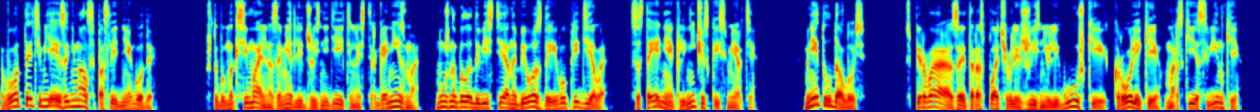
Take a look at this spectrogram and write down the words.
Вот этим я и занимался последние годы. Чтобы максимально замедлить жизнедеятельность организма, нужно было довести анабиоз до его предела, состояния клинической смерти. Мне это удалось. Сперва за это расплачивались жизнью лягушки, кролики, морские свинки.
